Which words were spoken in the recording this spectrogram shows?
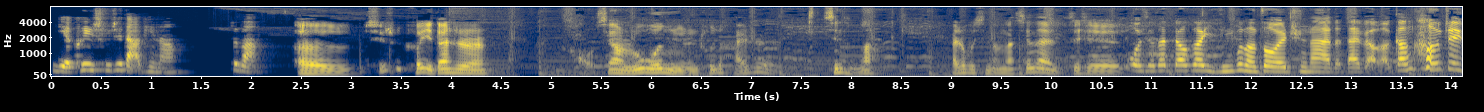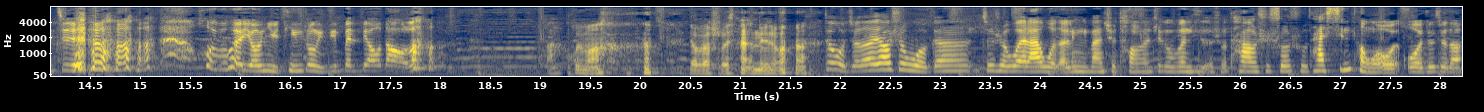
也可以出去打拼啊，对吧？呃，其实可以，但是好像如果女人出去还是心疼啊。还是会心疼啊！现在这些，我觉得彪哥已经不能作为直男癌的代表了。刚刚这句，会不会有女听众已经被撩到了？啊，会吗？要不要说一下那什么？对，我觉得要是我跟就是未来我的另一半去讨论这个问题的时候，他要是说出他心疼我，我我就觉得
